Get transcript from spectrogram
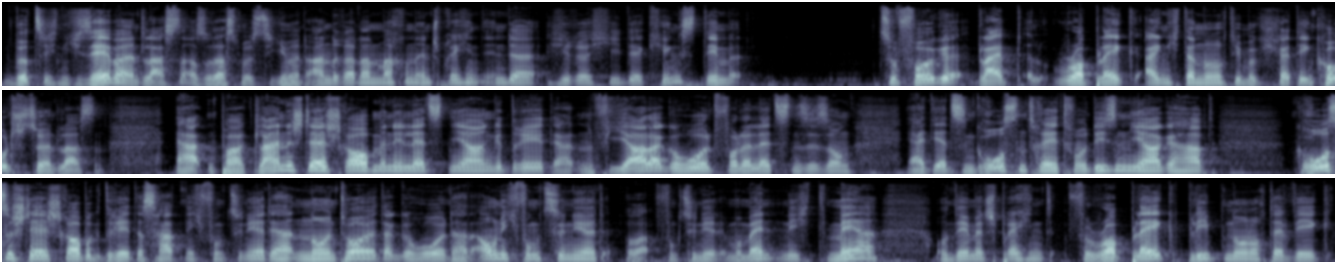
wird sich nicht selber entlassen, also das müsste jemand anderer dann machen, entsprechend in der Hierarchie der Kings. Dem zufolge bleibt Rob Blake eigentlich dann nur noch die Möglichkeit, den Coach zu entlassen. Er hat ein paar kleine Stellschrauben in den letzten Jahren gedreht. Er hat einen Fiala geholt vor der letzten Saison. Er hat jetzt einen großen Trade vor diesem Jahr gehabt. Große Stellschraube gedreht, das hat nicht funktioniert. Er hat einen neuen Torhüter geholt, hat auch nicht funktioniert oder funktioniert im Moment nicht mehr. Und dementsprechend für Rob Blake blieb nur noch der Weg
